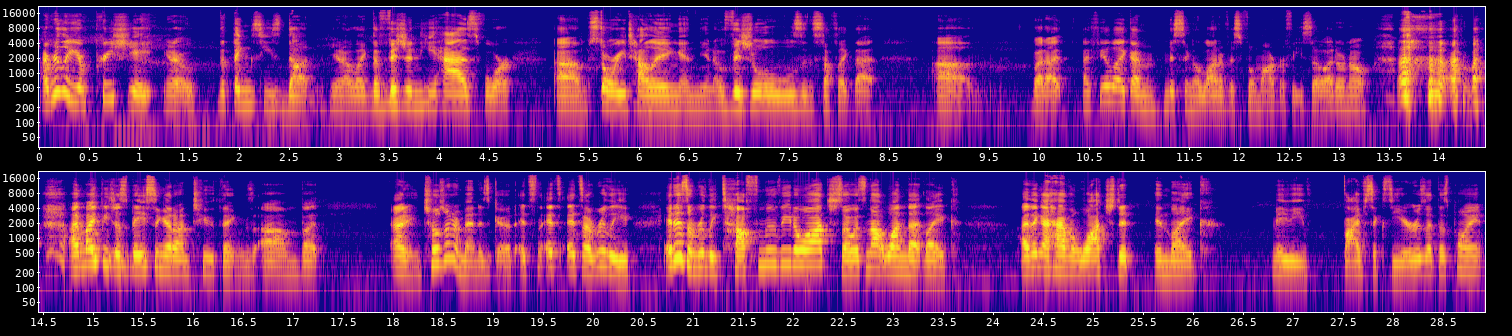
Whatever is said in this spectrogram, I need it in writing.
I really appreciate you know the things he's done. You know, like the vision he has for um, storytelling and you know visuals and stuff like that. Um, but I, I feel like I'm missing a lot of his filmography, so I don't know. I, might, be just basing it on two things. Um, but I mean, Children of Men is good. It's it's it's a really it is a really tough movie to watch, so it's not one that like I think I haven't watched it in like maybe five six years at this point.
